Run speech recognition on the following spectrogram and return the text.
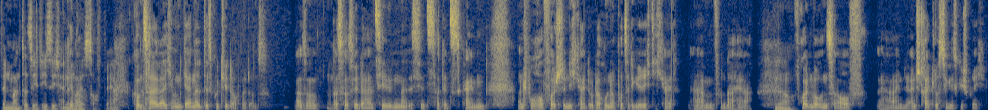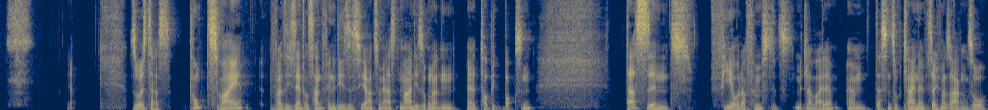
wenn man tatsächlich sich eine genau. neue Software. Kommt zahlreich und gerne diskutiert auch mit uns. Also das, was wir da erzählen, ist jetzt, hat jetzt keinen Anspruch auf Vollständigkeit oder hundertprozentige Richtigkeit. Ähm, von daher genau. freuen wir uns auf äh, ein, ein streitlustiges Gespräch. Ja, so ist das. Punkt zwei was ich sehr interessant finde, dieses Jahr zum ersten Mal die sogenannten äh, Topic-Boxen. Das sind vier oder fünf mittlerweile. Ähm, das sind so kleine, wie soll ich mal sagen, so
